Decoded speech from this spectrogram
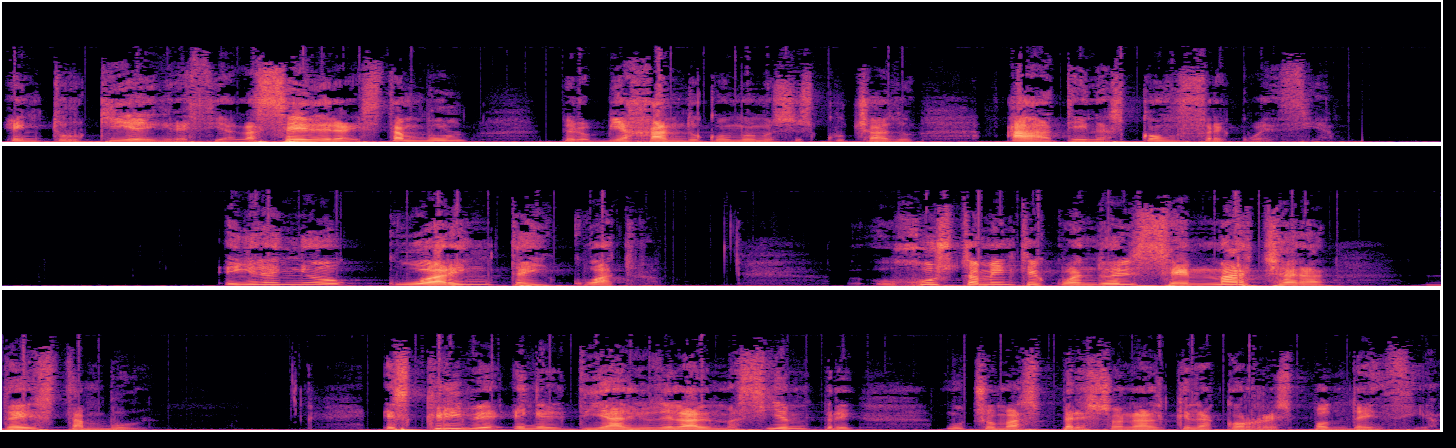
en Turquía y Grecia. La sede era Estambul, pero viajando, como hemos escuchado, a Atenas con frecuencia. En el año cuarenta y cuatro, justamente cuando él se marchará de Estambul, escribe en el diario del alma, siempre mucho más personal que la correspondencia.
